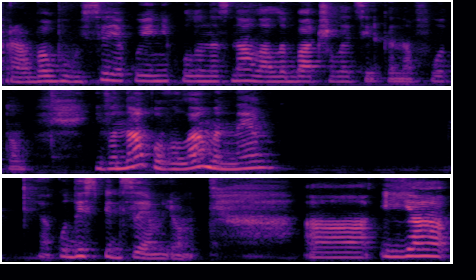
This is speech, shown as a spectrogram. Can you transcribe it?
прабабуся, яку я ніколи не знала, але бачила тільки на фото. І вона повела мене кудись під землю. А, І я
